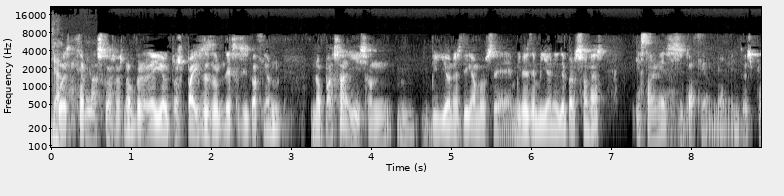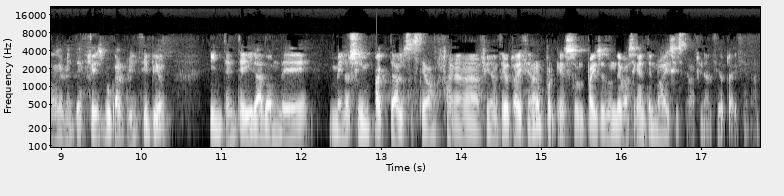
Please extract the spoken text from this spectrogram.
puedes hacer las cosas, ¿no? Pero hay otros países donde esa situación no pasa y son billones, digamos, miles de millones de personas que están en esa situación, ¿no? Entonces, probablemente Facebook al principio intente ir a donde menos impacta al sistema financiero tradicional porque son países donde básicamente no hay sistema financiero tradicional.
